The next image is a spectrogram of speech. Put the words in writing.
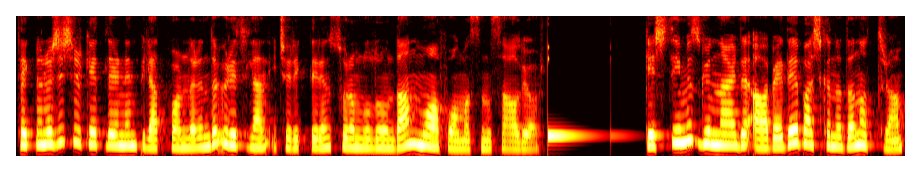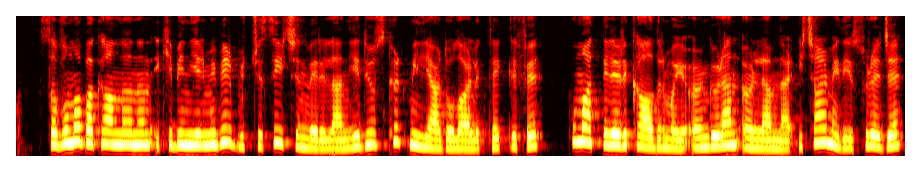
teknoloji şirketlerinin platformlarında üretilen içeriklerin sorumluluğundan muaf olmasını sağlıyor. Geçtiğimiz günlerde ABD Başkanı Donald Trump, Savunma Bakanlığı'nın 2021 bütçesi için verilen 740 milyar dolarlık teklifi bu maddeleri kaldırmayı öngören önlemler içermediği sürece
